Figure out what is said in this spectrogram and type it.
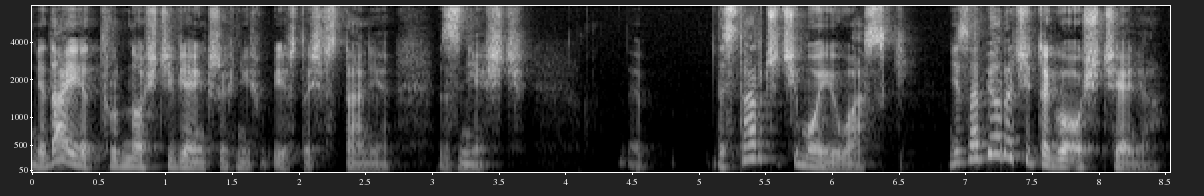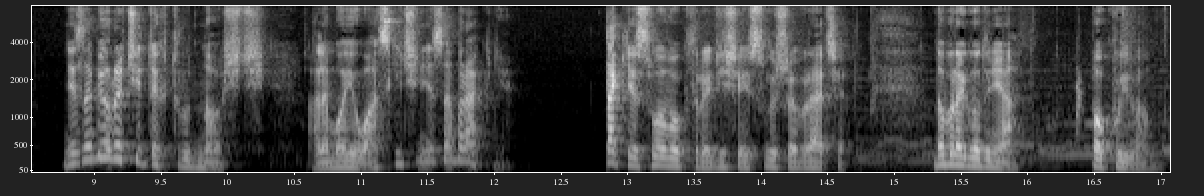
Nie daje trudności większych niż jesteś w stanie znieść. Wystarczy Ci mojej łaski. Nie zabiorę Ci tego ościenia, nie zabiorę Ci tych trudności, ale mojej łaski Ci nie zabraknie. Takie słowo, które dzisiaj słyszę, bracia. Dobrego dnia. Pokój Wam.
